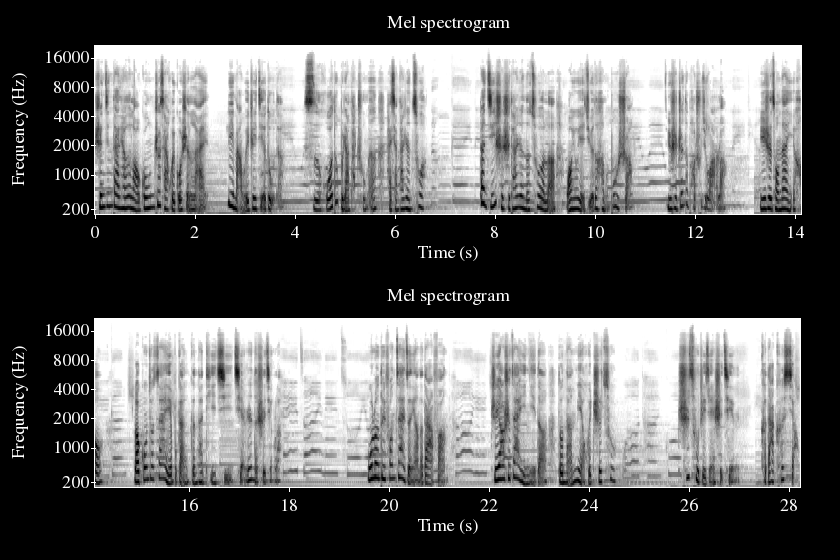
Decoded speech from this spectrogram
神经大条的老公这才回过神来，立马围追截堵的，死活都不让他出门，还向他认错。但即使是他认的错了，网友也觉得很不爽，于是真的跑出去玩了。于是从那以后。老公就再也不敢跟他提起前任的事情了。无论对方再怎样的大方，只要是在意你的，都难免会吃醋。吃醋这件事情可大可小，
